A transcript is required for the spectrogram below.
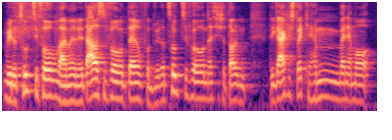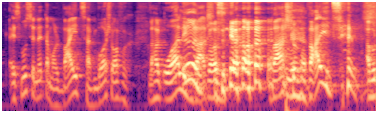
wieder zurückzufahren, weil man nicht außen fahren darf und wieder zurückzufahren. Es ist ja total die gleiche Strecke. Haben, Wenn ich mal, es muss ja nicht einmal weit sein, war schon einfach Halt Orling war schon, ja. war schon weit. Aber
